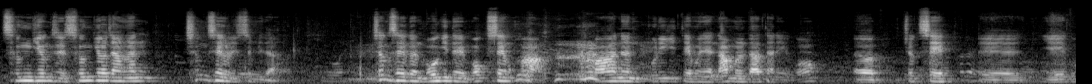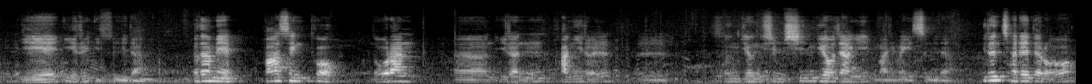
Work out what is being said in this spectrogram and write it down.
성경세 성교장은 청색을 입습니다. 청색은 목인데 목생화 화는 불이기 때문에 남을 나타내고 어, 적색 예, 예, 예의를 입습니다. 그 다음에 화생토 노란 어, 이런 항의를 어, 성경심 신교장이 마지막에 있습니다. 이런 차례대로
